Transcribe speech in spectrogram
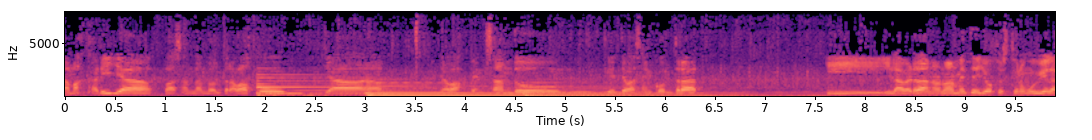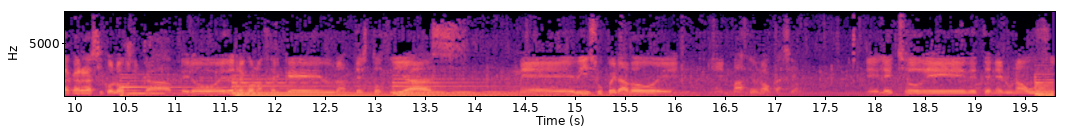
La mascarilla, vas andando al trabajo, ya, ya vas pensando qué te vas a encontrar. Y, la verdad, normalmente yo gestiono muy bien la carga psicológica, pero he de reconocer que durante estos días me vi superado en, más de una ocasión. El hecho de, tener una UCI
